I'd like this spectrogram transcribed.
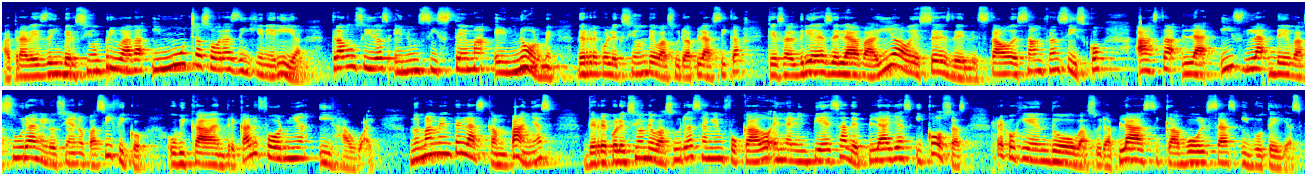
a través de inversión privada y muchas horas de ingeniería, traducidas en un sistema enorme de recolección de basura plástica que saldría desde la bahía oeste, desde el estado de San Francisco, hasta la isla de basura en el Océano Pacífico, ubicada entre California y Hawái. Normalmente las campañas de recolección de basura se han enfocado en la limpieza de playas y cosas, recogiendo basura plástica, bolsas y botellas.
